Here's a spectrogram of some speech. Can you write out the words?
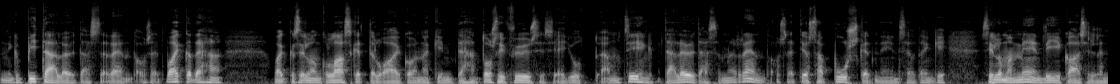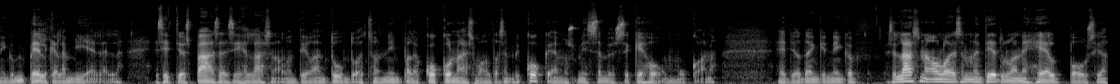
niin pitää löytää se rentous. Että vaikka tehdään, vaikka silloin kun lasketteluaikoinakin tehdään tosi fyysisiä juttuja, mutta siihenkin pitää löytää semmoinen rentous. Että jos sä pusket, niin se jotenkin, silloin mä menen liikaa sillä niin pelkällä mielellä. Ja sitten jos pääsee siihen läsnäolon tilaan, niin tuntuu, että se on niin paljon kokonaisvaltaisempi kokemus, missä myös se keho on mukana. Että jotenkin niin se läsnäolo ja semmoinen tietynlainen helppous. Ja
